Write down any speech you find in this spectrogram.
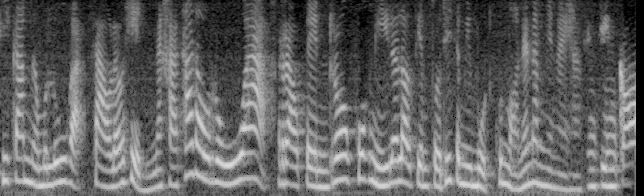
ที่กล้ามเนื้อมดลูกอะซาวด์แล้วเห็นนะคะ ถ้าเรารู้ว่าเราเป็นโรคพวกนี้แล้วเราเตรียมตัวที่จะมีบุตรคุณหมอแนะนำยังไงคะจริง ๆ ก็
